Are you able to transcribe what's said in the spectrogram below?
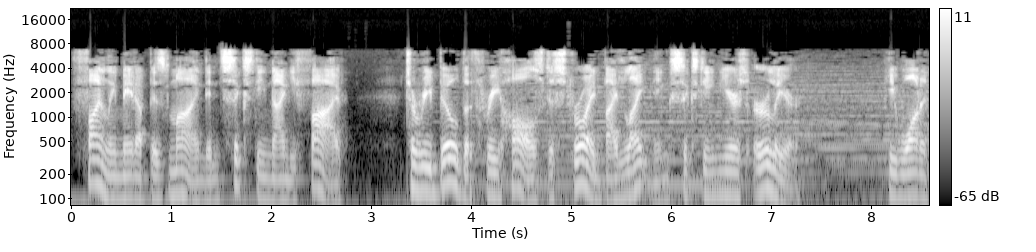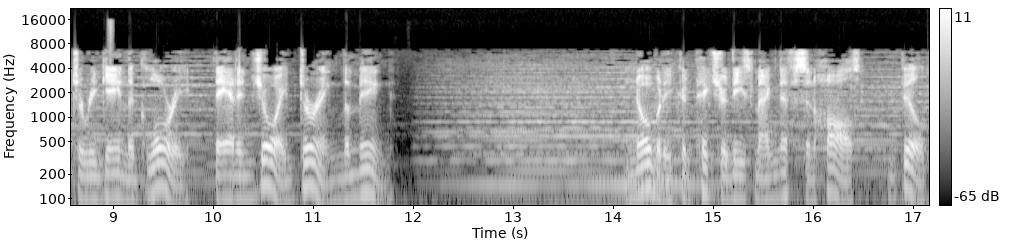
finally made up his mind in 1695 to rebuild the three halls destroyed by lightning 16 years earlier. He wanted to regain the glory they had enjoyed during the Ming. Nobody could picture these magnificent halls built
